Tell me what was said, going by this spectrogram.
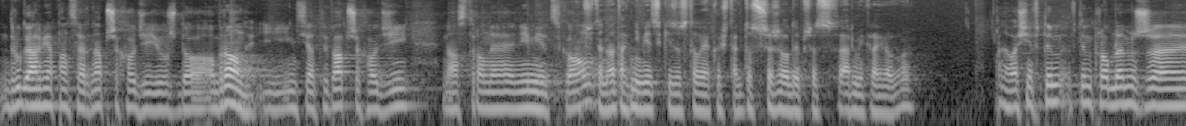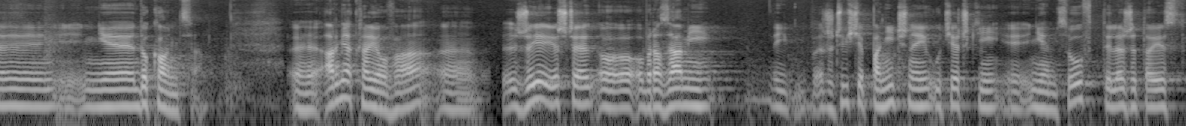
druga armia pancerna przechodzi już do obrony i inicjatywa przechodzi na stronę niemiecką. Czy ten atak niemiecki został jakoś tak dostrzeżony przez Armię Krajową? No właśnie w tym, w tym problem, że nie do końca. E, Armia Krajowa e, żyje jeszcze obrazami rzeczywiście panicznej ucieczki e, Niemców, tyle że to jest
